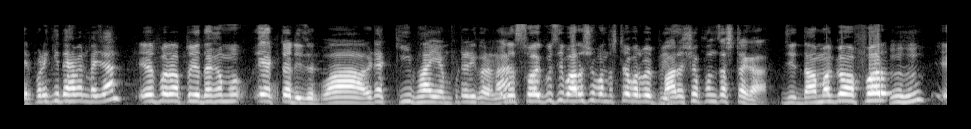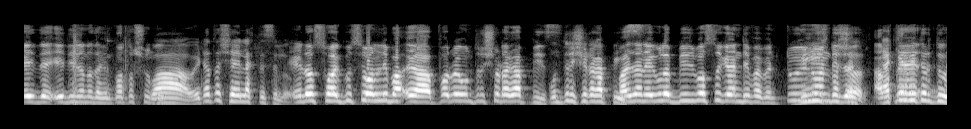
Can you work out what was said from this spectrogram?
এরপরে কি দেখাবেন ভাইজান? এরপর আপনাকে দেখাবো একটা ডিজাইন ওয়াও এটা কি ভাই এমপুটারি করে না? এটা ছয় কুচি বারোশো পঞ্চাশ টাকা পড়বে বারোশো পঞ্চাশ টাকা। জি দামাগা অফার এই যে এই ডিজাইনটা দেখেন কত সুন্দর। ওয়াও এটা তো সেই লাগতেছিল। এটা ছয় কুচি অনলি পড়বে উনত্রিশশো টাকা পিস উনত্রিশশো টাকা পিস ভাইজান এগুলো বিশ বছর গ্যারান্টি পাবেন। টু ইন ওয়ান ডিজাইন একের ভিতর দুই।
